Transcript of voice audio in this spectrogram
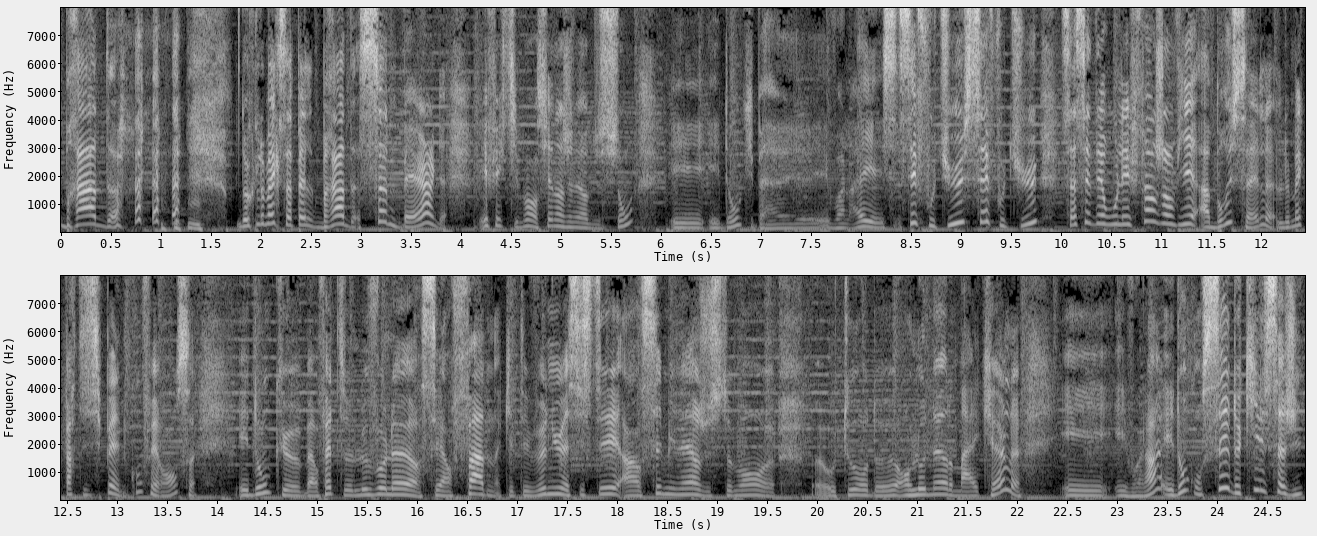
Brad. donc le mec s'appelle Brad Sundberg, effectivement ancien ingénieur du son. Et, et donc, ben, voilà, c'est foutu, c'est foutu. Ça s'est déroulé fin janvier à Bruxelles. Le mec participait à une conférence. Et donc, euh, ben, en fait, le voleur, c'est un fan qui était venu assister à un séminaire justement euh, euh, autour de, en l'honneur de Michael. Et, et voilà. Et donc, on sait de qui il s'agit.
